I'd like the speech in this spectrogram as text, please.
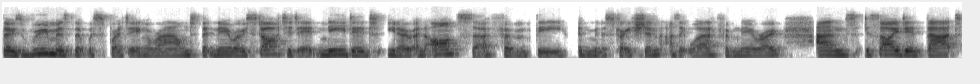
those rumors that were spreading around that nero started it needed you know an answer from the administration as it were from nero and decided that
